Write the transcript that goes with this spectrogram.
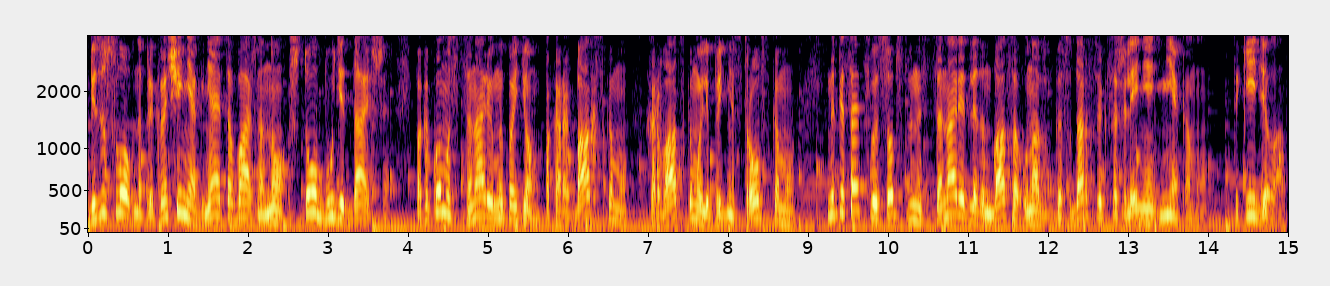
Безусловно, прекращение огня это важно, но что будет дальше? По какому сценарию мы пойдем? По Карабахскому, Хорватскому или Приднестровскому? Написать свой собственный сценарий для Донбасса у нас в государстве, к сожалению, некому. Такие дела.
